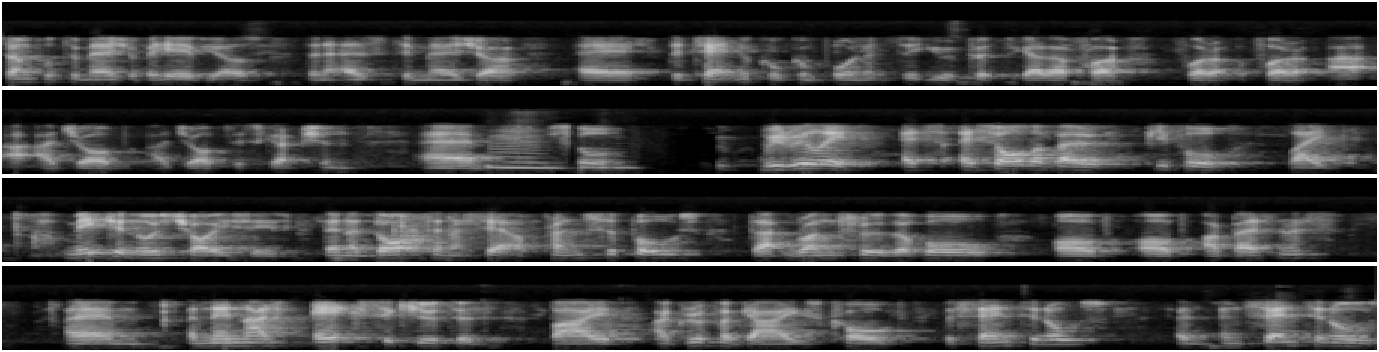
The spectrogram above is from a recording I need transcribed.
simple to measure behaviours than it is to measure uh, the technical components that you would put together for, for, for a, a job a job description. Um, mm-hmm. So we really, it's, it's all about people like making those choices, then adopting a set of principles that run through the whole of, of our business. Um, and then that's executed by a group of guys called the Sentinels. And, and Sentinels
